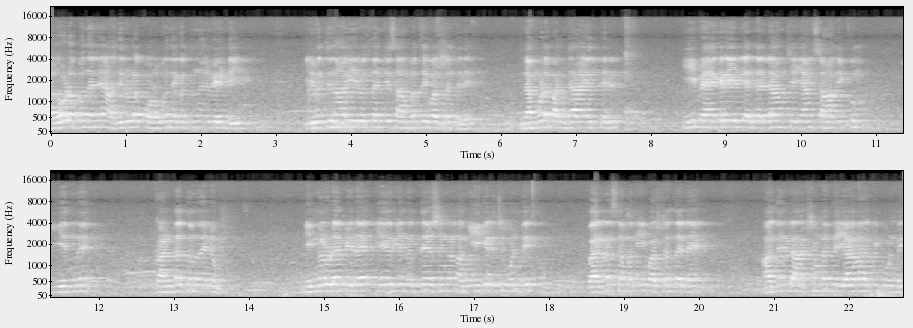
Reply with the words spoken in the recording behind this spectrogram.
അതോടൊപ്പം തന്നെ അതിലുള്ള കുറവ് നികത്തുന്നതിന് വേണ്ടി ഇരുപത്തിനാല് ഇരുപത്തഞ്ച് സാമ്പത്തിക വർഷത്തിൽ നമ്മുടെ പഞ്ചായത്തിൽ ഈ മേഖലയിൽ എന്തെല്ലാം ചെയ്യാൻ സാധിക്കും എന്ന് കണ്ടെത്തുന്നതിനും നിങ്ങളുടെ വില ഏറിയ നിർദ്ദേശങ്ങൾ അംഗീകരിച്ചുകൊണ്ട് ഭരണസമിതി ഈ വർഷം തന്നെ അതിനുള്ള ആക്ഷണം തയ്യാറാക്കിക്കൊണ്ട്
